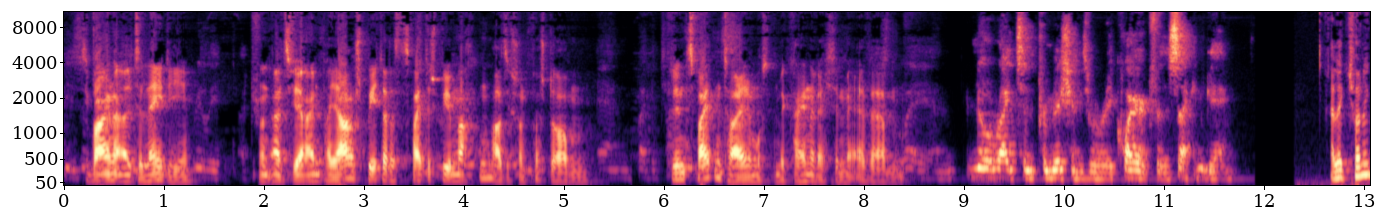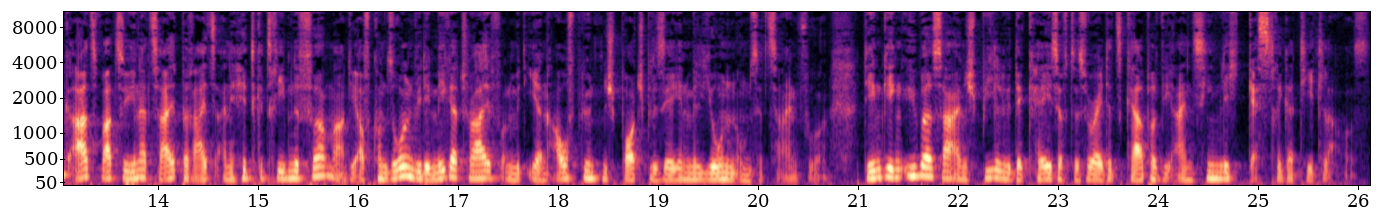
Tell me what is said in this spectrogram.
Sie war eine alte Lady, und als wir ein paar Jahre später das zweite Spiel machten, war sie schon verstorben. Für den zweiten Teil mussten wir keine Rechte mehr erwerben. no rights and permissions were required for the second game. Electronic Arts war zu jener Zeit bereits eine hitgetriebene Firma, die auf Konsolen wie dem Mega Drive und mit ihren aufblühenden Sportspielserien Millionen Umsätze einfuhr. Demgegenüber sah ein Spiel wie The Case of the Serrated Scalpel wie ein ziemlich gestriger Titel aus.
